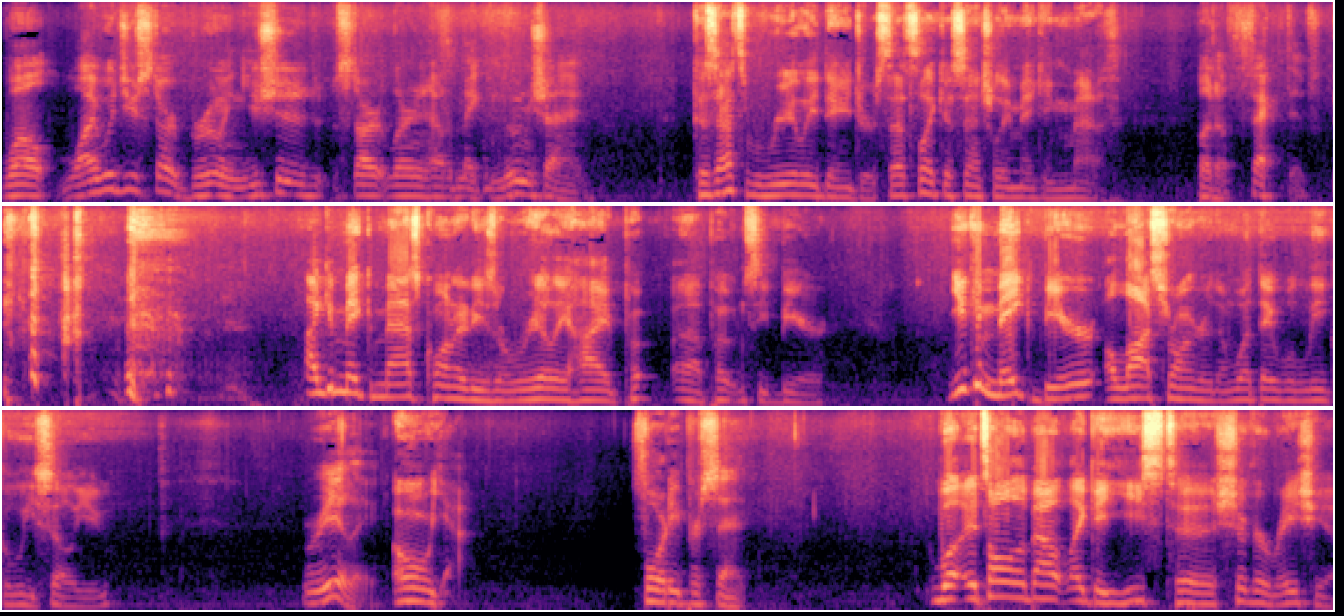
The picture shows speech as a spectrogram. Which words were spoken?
Well, why would you start brewing? You should start learning how to make moonshine, Because that's really dangerous. That's like essentially making meth. but effective. I can make mass quantities of really high po- uh, potency beer. You can make beer a lot stronger than what they will legally sell you. Really? Oh, yeah. 40%. Well, it's all about like a yeast to sugar ratio.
